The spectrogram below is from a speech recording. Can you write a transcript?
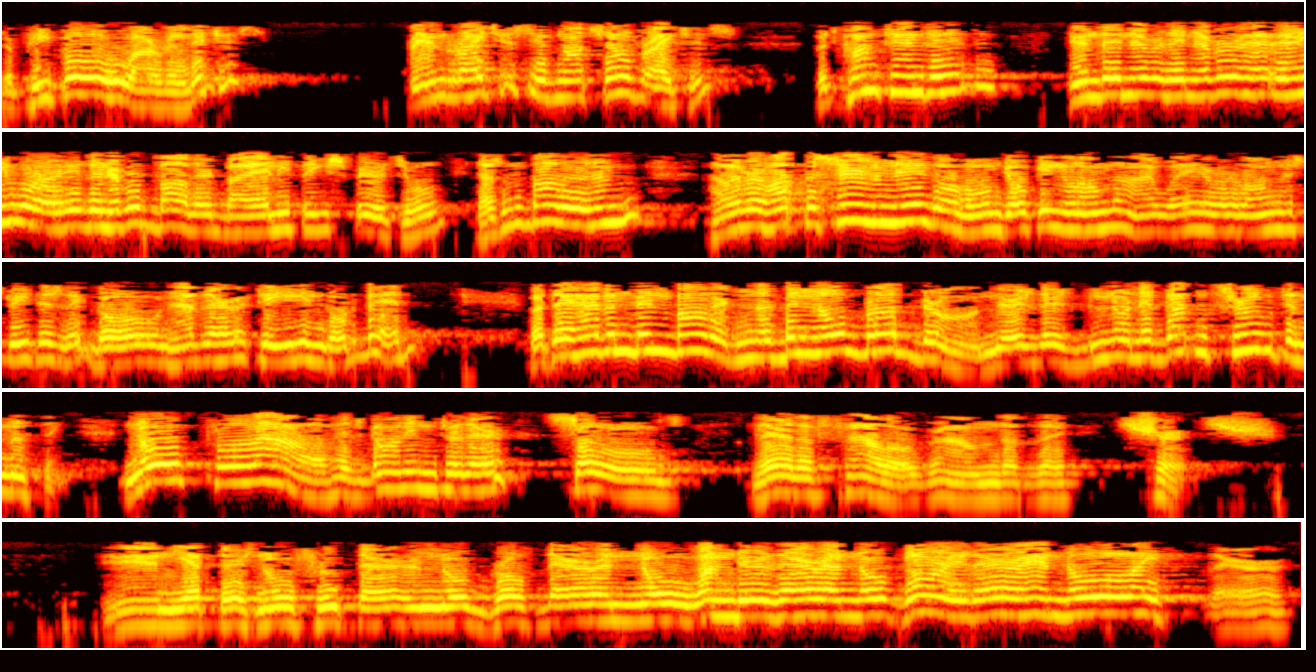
The people who are religious and righteous, if not self-righteous, but contented, and they never, they never have any worry, they're never bothered by anything spiritual, doesn't bother them, However hot the sermon, they go home joking along the highway or along the street as they go and have their tea and go to bed. But they haven't been bothered and there's been no blood drawn. There's, there's no, they've gotten through to nothing. No plow has gone into their souls. They're the fallow ground of the church. And yet there's no fruit there and no growth there and no wonder there and no glory there and no life there.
